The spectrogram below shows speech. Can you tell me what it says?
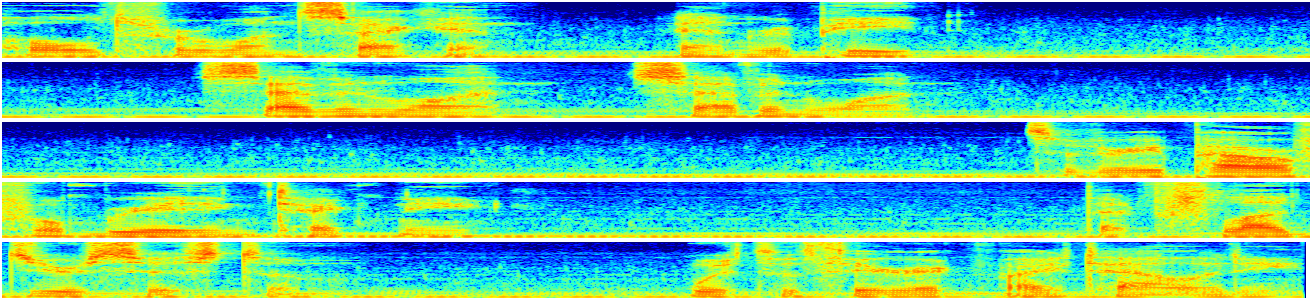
Hold for one second and repeat. Seven one, seven one. It's a very powerful breathing technique that floods your system with etheric vitality.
